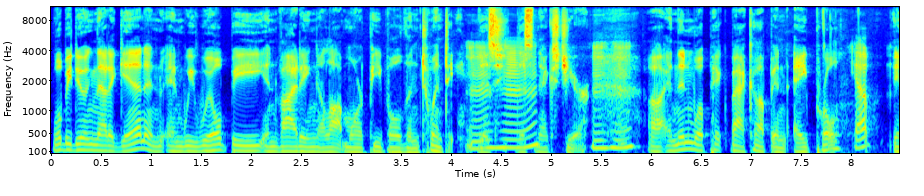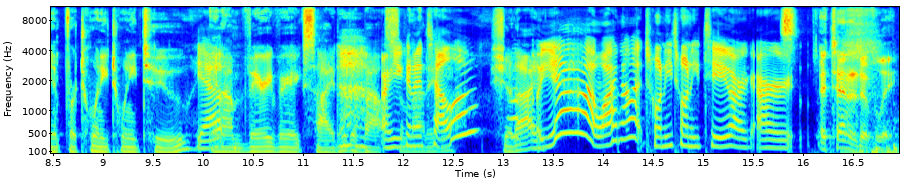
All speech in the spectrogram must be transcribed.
we'll be doing that again, and, and we will be inviting a lot more people than 20 this Mm-hmm. this next year. Uh, and then we'll pick back up in April. Yep. In, for 2022. Yep. And I'm very very excited about. Are you going to tell them? Should I? Oh, yeah, why not? 2022. Our our Tentatively.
